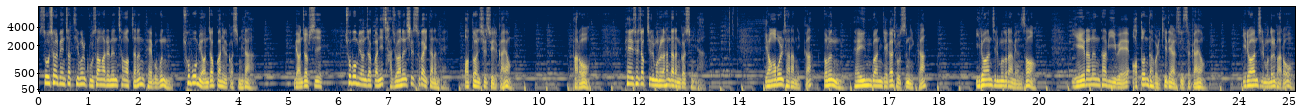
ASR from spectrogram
소셜벤처 팀을 구성하려는 창업자는 대부분 초보 면접관일 것입니다. 면접 시 초보 면접관이 자주 하는 실수가 있다는데 어떤 실수일까요? 바로 폐쇄적 질문을 한다는 것입니다. 영업을 잘합니까? 또는 대인관계가 좋습니까? 이러한 질문을 하면서 예라는 답 이외에 어떤 답을 기대할 수 있을까요? 이러한 질문을 바로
